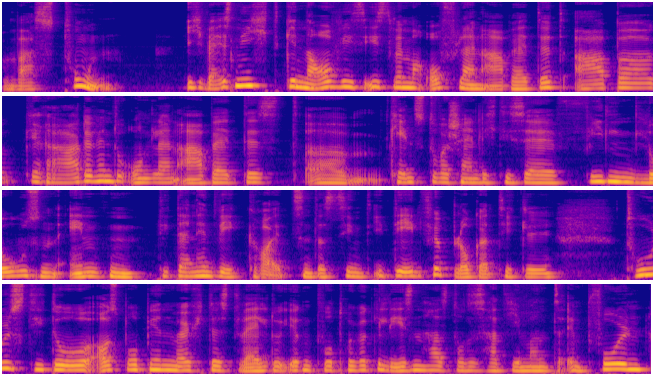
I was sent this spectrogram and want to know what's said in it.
was tun. Ich weiß nicht genau, wie es ist, wenn man offline arbeitet, aber gerade wenn du online arbeitest, ähm, kennst du wahrscheinlich diese vielen losen Enden, die deinen Weg kreuzen. Das sind Ideen für Blogartikel, Tools, die du ausprobieren möchtest, weil du irgendwo drüber gelesen hast oder es hat jemand empfohlen,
